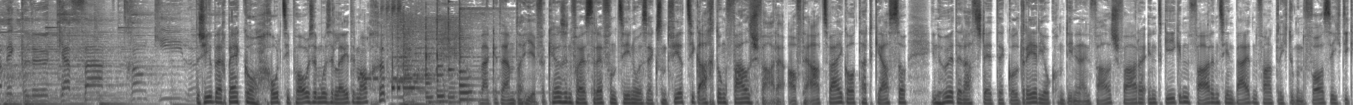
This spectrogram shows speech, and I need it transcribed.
avec le cafard tranquille. Der Gilbert Becco, kurze Pause muss er leider machen. Wegen dem hier Verkehrsinfo SRF von 10.46 Uhr. Achtung, Falschfahrer. Auf der A2 Gotthard Giasso in Höhe der Raststätte Goldrerio kommt Ihnen ein Falschfahrer entgegen. Fahren Sie in beiden Fahrtrichtungen vorsichtig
